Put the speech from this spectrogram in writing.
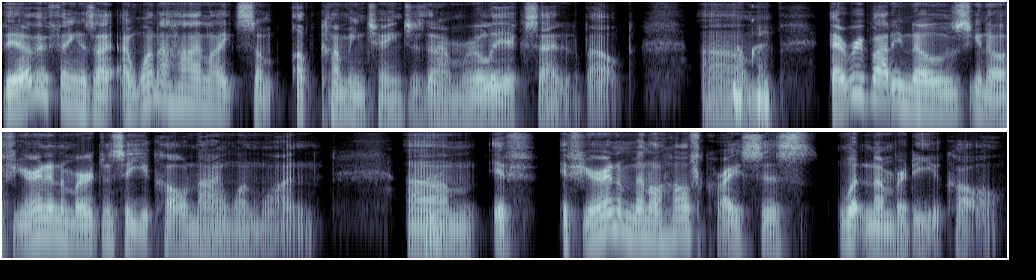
The other thing is, I, I want to highlight some upcoming changes that I'm really excited about. Um, okay. Everybody knows, you know, if you're in an emergency, you call 911. Um, if if you're in a mental health crisis, what number do you call?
